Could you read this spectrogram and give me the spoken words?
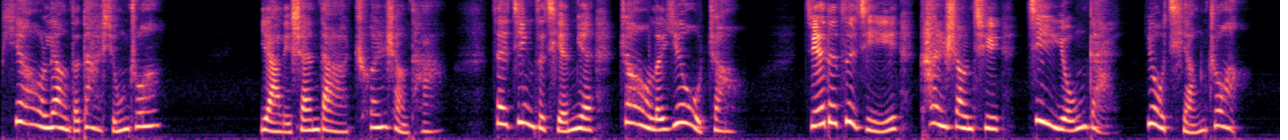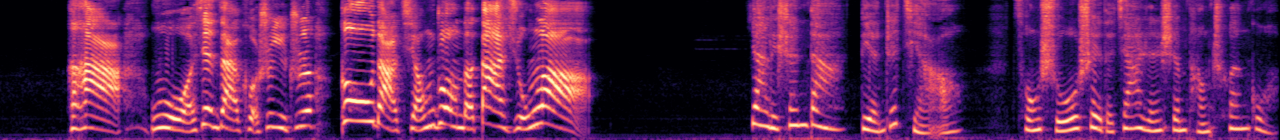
漂亮的大熊装，亚历山大穿上它，在镜子前面照了又照，觉得自己看上去既勇敢又强壮。哈哈，我现在可是一只高大强壮的大熊了。亚历山大踮着脚，从熟睡的家人身旁穿过，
